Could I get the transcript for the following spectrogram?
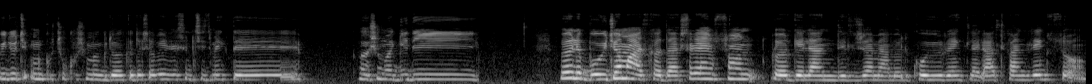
Video çekmek çok hoşuma gidiyor arkadaşlar. Ve resim çizmek de hoşuma gidiyor. Böyle boyayacağım arkadaşlar. En son gölgelendireceğim. Yani böyle koyu renkler. Artık hangi renkse o.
